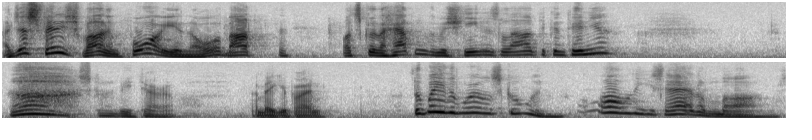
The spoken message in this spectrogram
I just finished volume four, you know, about uh, what's going to happen if the machine is allowed to continue. Ah, it's going to be terrible. I beg your pardon? The way the world's going. All these atom bombs.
